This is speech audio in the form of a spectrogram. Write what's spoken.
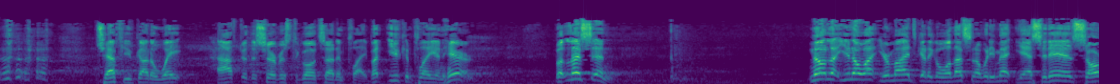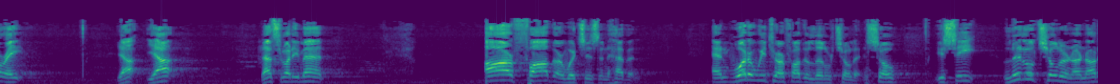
Jeff, you've got to wait after the service to go outside and play. But you can play in here. But listen. No, no, you know what? Your mind's going to go, well, that's not what he meant. Yes, it is. Sorry. Yeah, yeah. That's what he meant. Our Father, which is in heaven. And what are we to our Father? Little children. So, you see, little children are not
